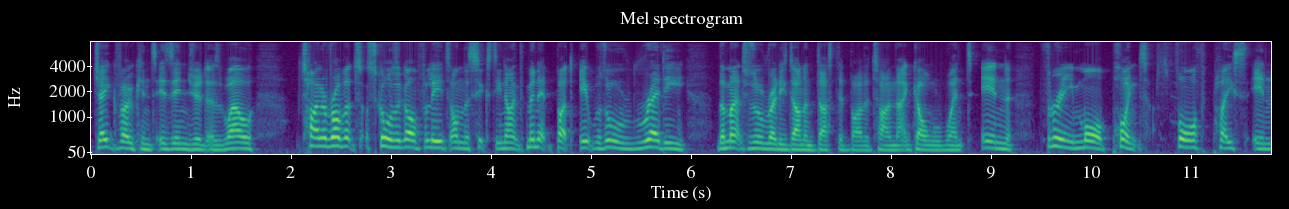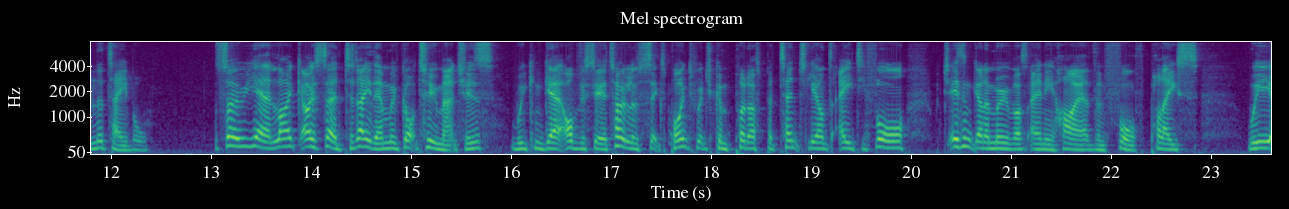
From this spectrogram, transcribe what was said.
Jake Vokins is injured as well. Tyler Roberts scores a goal for Leeds on the 69th minute, but it was already, the match was already done and dusted by the time that goal went in. Three more points, fourth place in the table. So yeah, like I said, today then we've got two matches. We can get obviously a total of six points, which can put us potentially onto 84, which isn't going to move us any higher than fourth place. We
